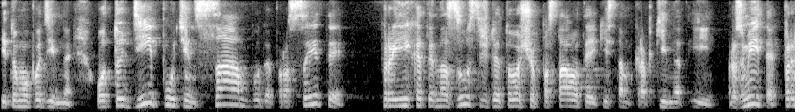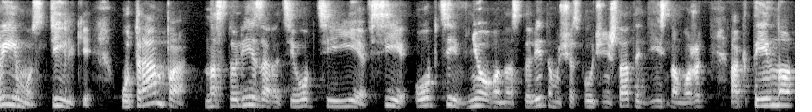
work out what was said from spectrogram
і тому подібне. От тоді Путін сам буде просити. Приїхати на зустріч для того, щоб поставити якісь там крапки над і розумієте, примус тільки. У Трампа на столі зараз ці опції є. Всі опції в нього на столі, тому що Сполучені Штати дійсно можуть активно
